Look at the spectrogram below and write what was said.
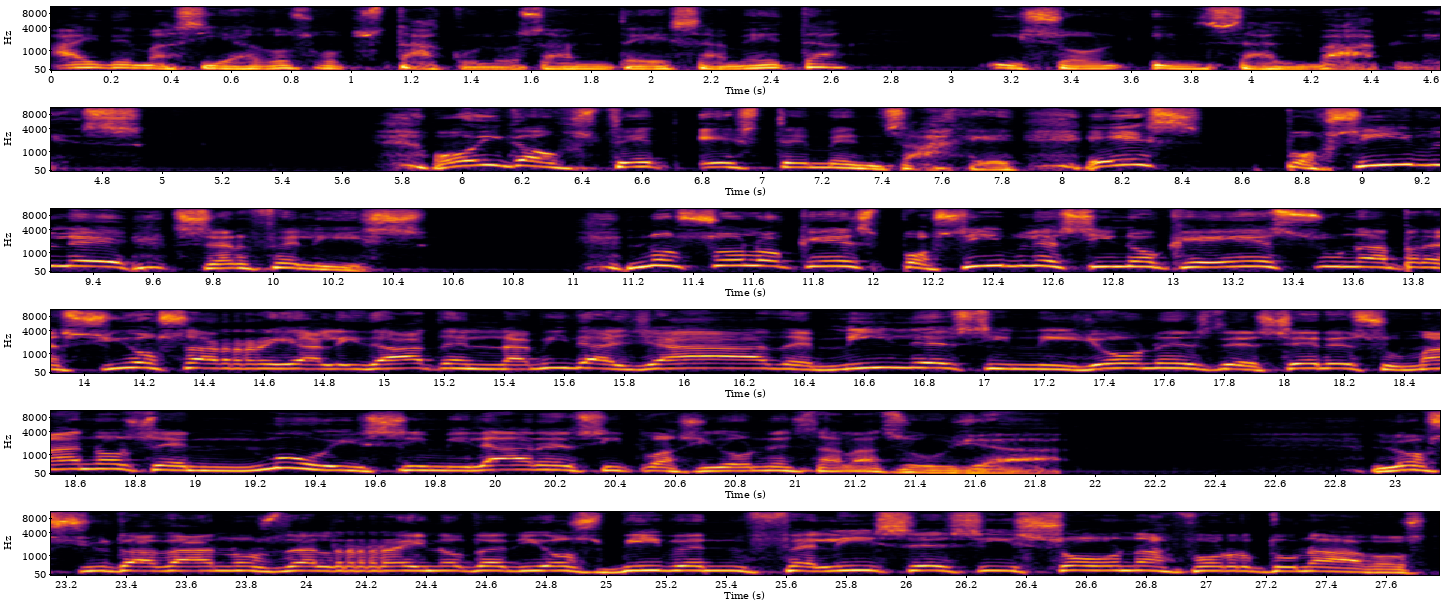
Hay demasiados obstáculos ante esa meta y son insalvables. Oiga usted este mensaje. Es posible ser feliz. No solo que es posible, sino que es una preciosa realidad en la vida ya de miles y millones de seres humanos en muy similares situaciones a la suya. Los ciudadanos del reino de Dios viven felices y son afortunados,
